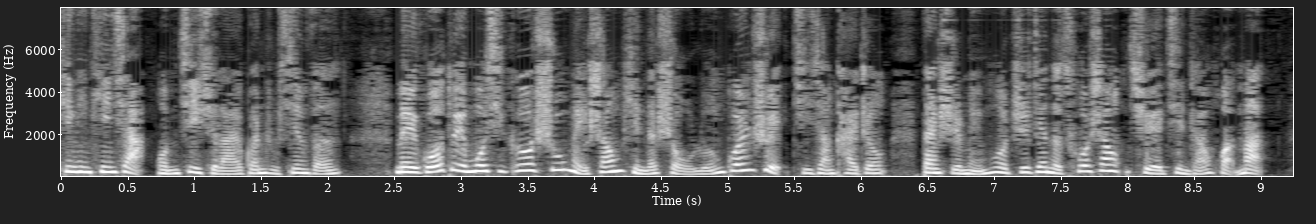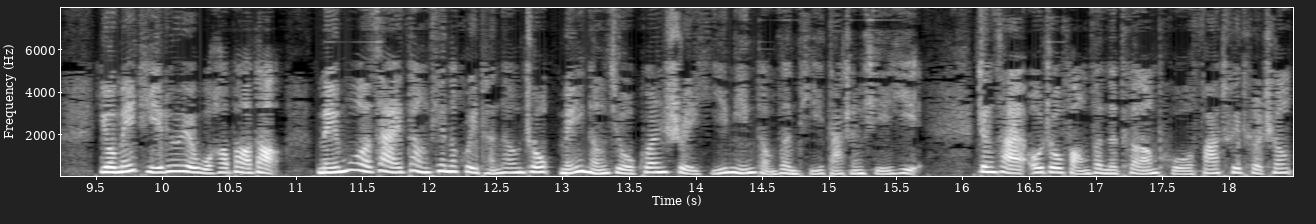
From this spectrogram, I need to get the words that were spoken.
听听天下，我们继续来关注新闻。美国对墨西哥输美商品的首轮关税即将开征，但是美墨之间的磋商却进展缓慢。有媒体六月五号报道，美墨在当天的会谈当中没能就关税、移民等问题达成协议。正在欧洲访问的特朗普发推特称，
